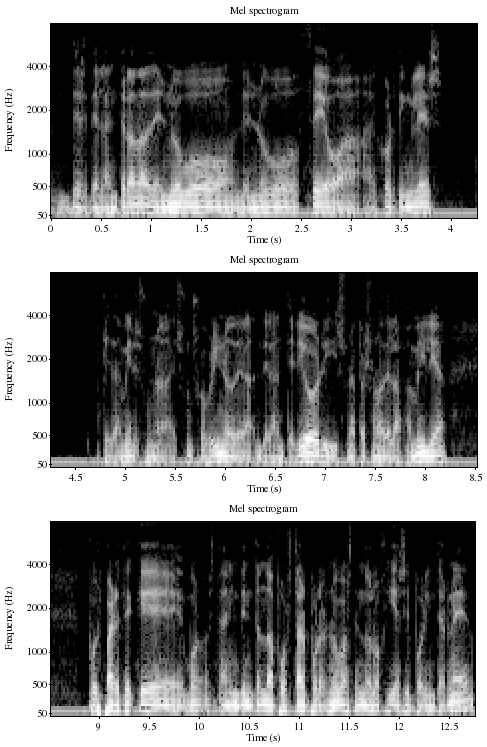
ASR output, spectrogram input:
desde la entrada del nuevo del nuevo CEO al Corte Inglés, que también es una es un sobrino del anterior y es una persona de la familia, pues parece que bueno están intentando apostar por las nuevas tecnologías y por Internet.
